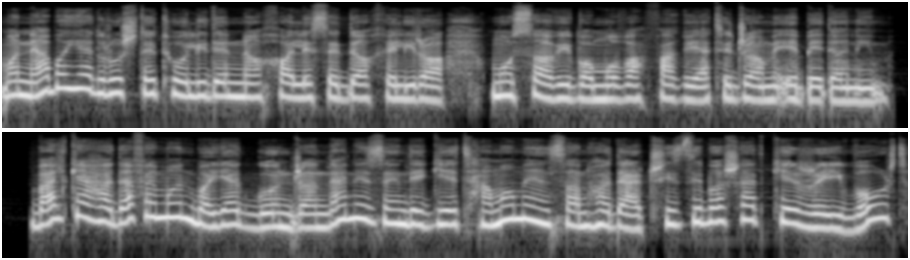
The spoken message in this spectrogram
ما نباید رشد تولید ناخالص داخلی را مساوی با موفقیت جامعه بدانیم. بلکه هدفمان باید گنجاندن زندگی تمام انسانها در چیزی باشد که ریورت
